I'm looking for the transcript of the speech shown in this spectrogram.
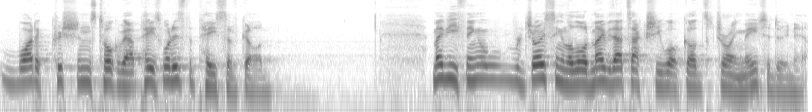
why do Christians talk about peace? What is the peace of God? Maybe you think, rejoicing in the Lord, maybe that's actually what God's drawing me to do now.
